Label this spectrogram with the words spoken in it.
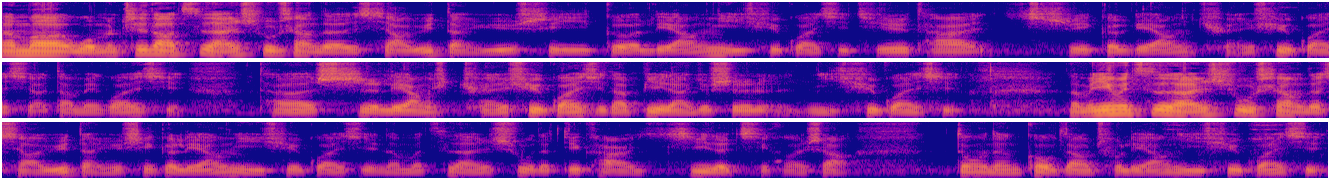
那么我们知道，自然数上的小于等于是一个两拟序关系，其实它是一个两全序关系啊，但没关系，它是两全序关系，它必然就是拟序关系。那么，因为自然数上的小于等于是一个两拟序关系，那么自然数的笛卡尔积的集合上都能构造出两拟序关系。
